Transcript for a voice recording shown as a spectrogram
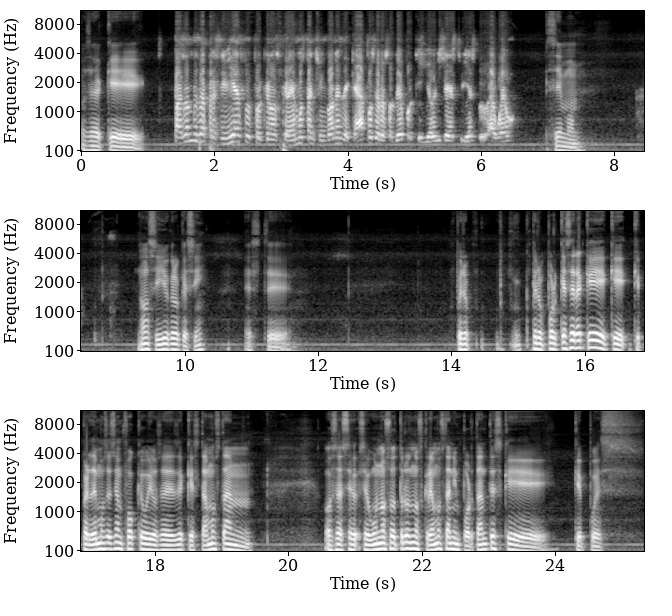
O sea que... Pasan desapercibidas, pues, porque nos creemos tan chingones de que, ah, pues se resolvió porque yo hice esto y esto, a huevo. Simón. No, sí, yo creo que sí. Este. Pero, pero ¿por qué será que, que, perdemos ese enfoque, güey? O sea, desde que estamos tan... O sea, según nosotros nos creemos tan importantes que, que pues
